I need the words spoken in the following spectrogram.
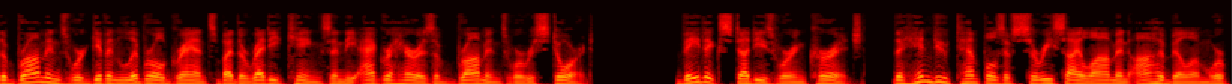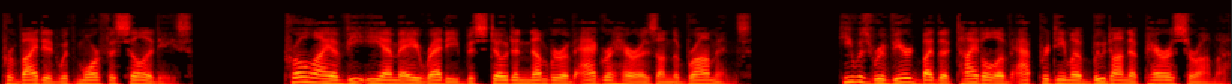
The Brahmins were given liberal grants by the Reddy kings and the agraharas of Brahmins were restored. Vedic studies were encouraged. The Hindu temples of Srisailam and Ahobilam were provided with more facilities. Prolaya Vema Reddy bestowed a number of agraharas on the Brahmins. He was revered by the title of Apratima Bhutana Parasurama.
